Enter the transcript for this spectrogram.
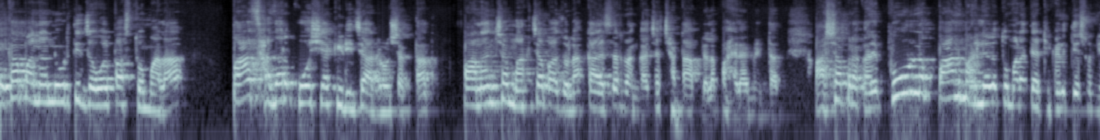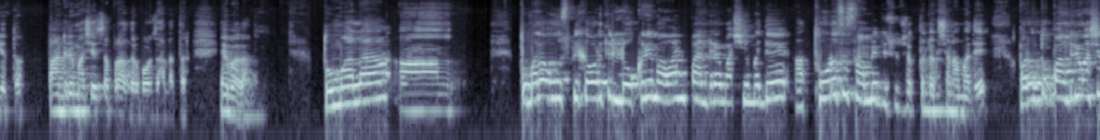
एका पानांवरती जवळपास तुम्हाला पाच हजार कोश या किडीचे आढळू शकतात. पानांच्या मागच्या बाजूला काळसर रंगाच्या छटा आपल्याला पाहायला मिळतात. अशा प्रकारे पूर्ण पान भरलेलं तुम्हाला त्या ठिकाणी दिसून येतं. पांढरे माशीचा प्रादुर्भाव झाला तर. हे बघा. तुम्हाला तुम्हाला ऊस पिकावरती लोकरी मावा आणि पांढऱ्या माशीमध्ये थोडस साम्य दिसू शकतं लक्षणामध्ये. परंतु पांढरी माशी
